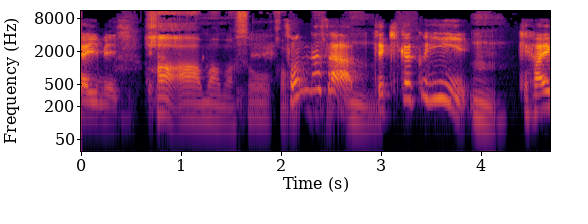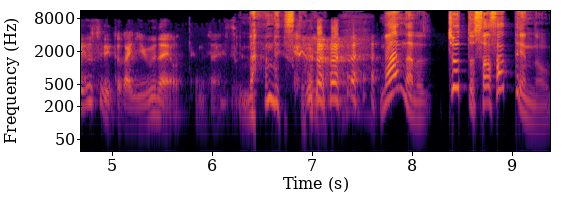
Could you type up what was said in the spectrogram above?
AI イメージはあ、まあまあ、そうかも。そんなさ、うん的確にうん。気配薬とか言うなよって話じゃないですか。何ですか？何なの？ちょっと刺さってんの？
